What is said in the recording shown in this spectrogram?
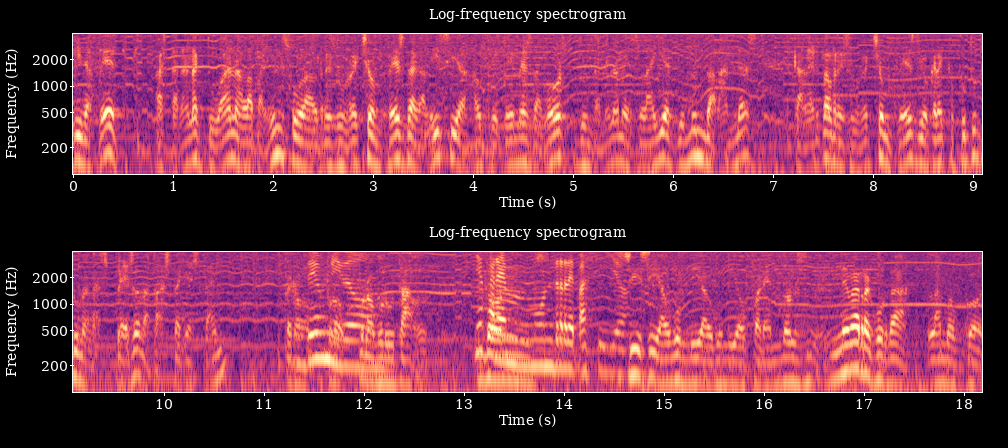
i de fet, estaran actuant a la península, al Resurrection Fest de Galícia, el proper mes d'agost, juntament amb Slayer i un munt de bandes que alerta el Resurrection Fest, jo crec que ha fotut una despesa de pasta aquest any, però, però, però brutal. Ja farem Doncs- un repassillo. Sí, sí, algun dia, algun dia ho farem. Doncs anem a recordar Lamb of God.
